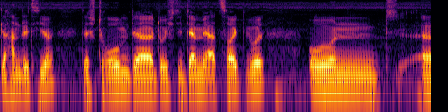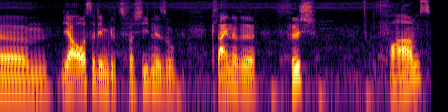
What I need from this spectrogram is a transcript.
gehandelt hier. Der Strom, der durch die Dämme erzeugt wird. Und ähm, ja, außerdem gibt es verschiedene so kleinere Fischfarms,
